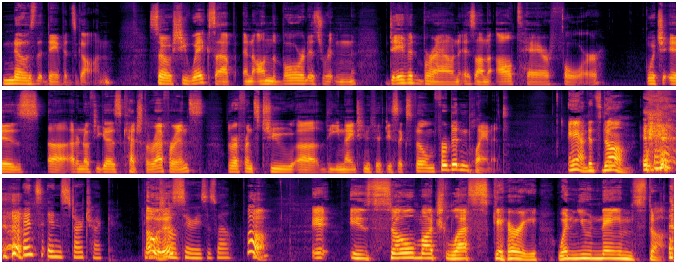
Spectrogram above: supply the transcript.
knows that David's gone. So she wakes up, and on the board is written, David Brown is on Altair 4, which is, uh, I don't know if you guys catch the reference, the reference to uh, the 1956 film Forbidden Planet. And it's dumb. and it's in Star Trek. The Oh, it original is? series as well. Huh. It is so much less scary when you name stuff.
